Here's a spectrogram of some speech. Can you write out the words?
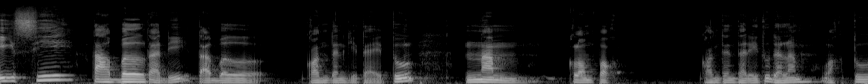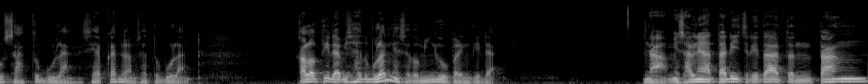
isi tabel tadi, tabel konten kita itu enam kelompok konten tadi itu dalam waktu satu bulan. Siapkan dalam satu bulan. Kalau tidak bisa satu bulan ya satu minggu paling tidak. Nah, misalnya tadi cerita tentang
